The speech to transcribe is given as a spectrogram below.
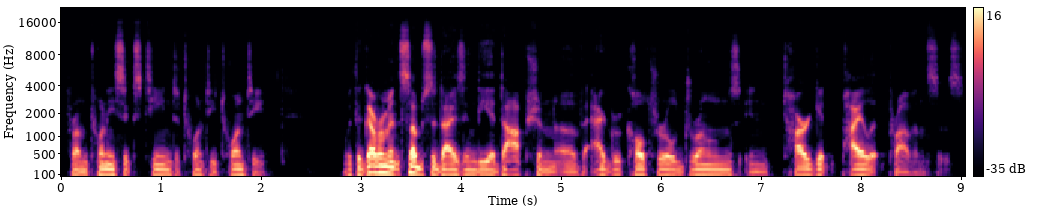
from 2016 to 2020, with the government subsidizing the adoption of agricultural drones in target pilot provinces.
